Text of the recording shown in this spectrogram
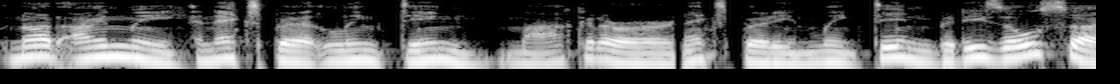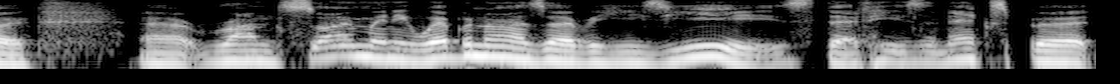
not only an expert LinkedIn marketer or an expert in LinkedIn, but he's also uh, run so many webinars over his years that he's an expert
